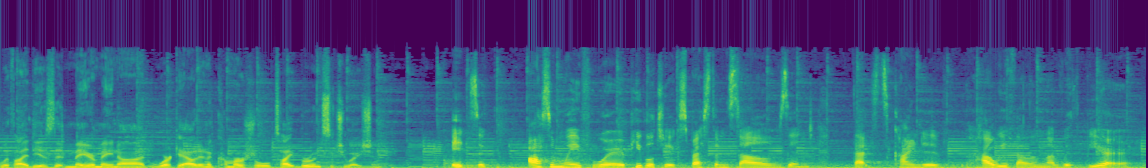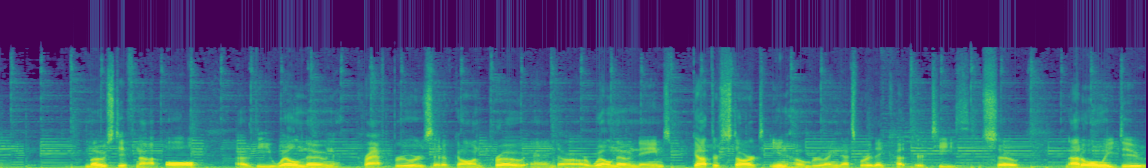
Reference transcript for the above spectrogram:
with ideas that may or may not work out in a commercial type brewing situation. It's an awesome way for people to express themselves and that's kind of how we fell in love with beer. Most, if not all, of the well-known craft brewers that have gone pro and are well-known names got their start in homebrewing. That's where they cut their teeth. So not only do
